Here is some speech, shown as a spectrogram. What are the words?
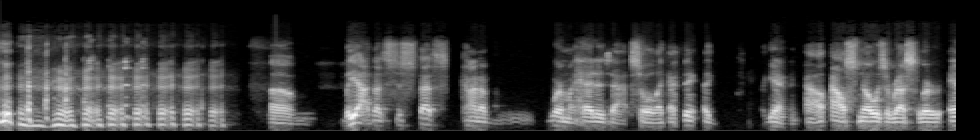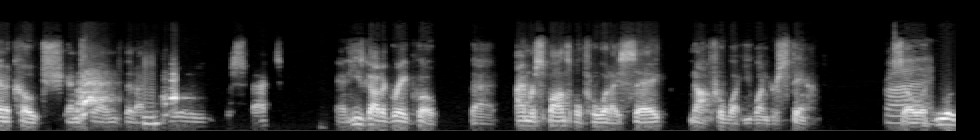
Um, but yeah, that's just that's kind of where my head is at. So, like, I think, like, again, Al, Al Snow is a wrestler and a coach and a friend that I Mhm. really respect, and he's got a great quote that I'm responsible for what I say, not for what you understand. So if you're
